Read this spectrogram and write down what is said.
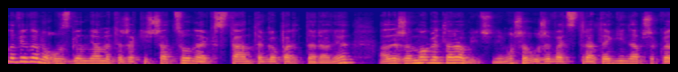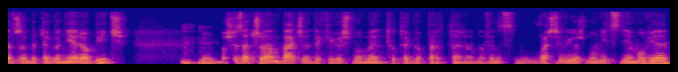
no wiadomo, uwzględniamy też jakiś szacunek, stan tego partnera, nie? Ale że mogę to robić. Nie muszę używać strategii na przykład, żeby tego nie robić, Mhm. bo się zaczęłam bać od jakiegoś momentu tego partnera. No więc właściwie już mu nic nie mówię,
